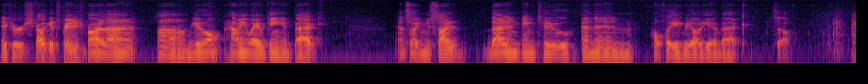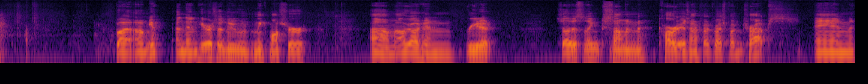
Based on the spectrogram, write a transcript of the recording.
if your Scout gets banished by that, um, you won't have any way of getting it back and so you can decide that in game two, and then hopefully be able to get it back. So, but um, yeah, and then here's a new Link monster. Um, I'll go ahead and read it. So this Link summon card is unaffected by spell traps, and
